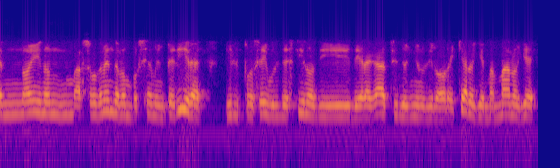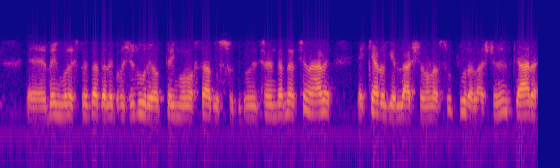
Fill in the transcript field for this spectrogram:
eh. noi non, assolutamente non possiamo impedire il proseguo, il destino di, dei ragazzi di ognuno di loro. È chiaro che man mano che eh, vengono espletate le procedure e ottengono status di protezione internazionale, è chiaro che lasciano la struttura, lasciano il CAR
